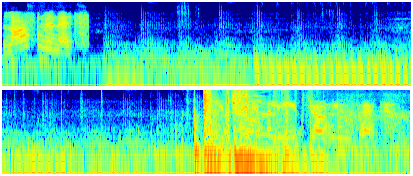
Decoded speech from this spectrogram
Last minute. You've taken the lead, don't lose it.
